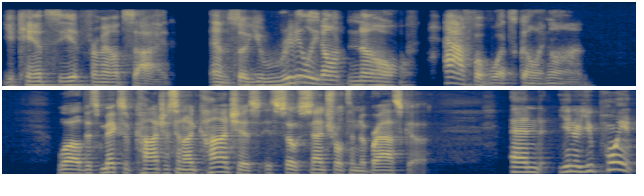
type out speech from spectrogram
you can't see it from outside. And so you really don't know half of what's going on. well, this mix of conscious and unconscious is so central to Nebraska. And you know, you point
